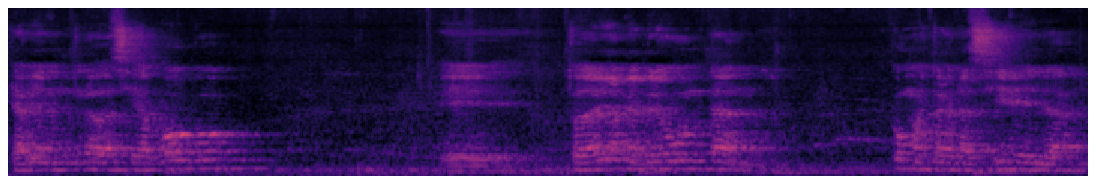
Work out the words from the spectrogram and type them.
que habían entrado hacía poco. Eh, todavía me preguntan cómo está Graciela,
